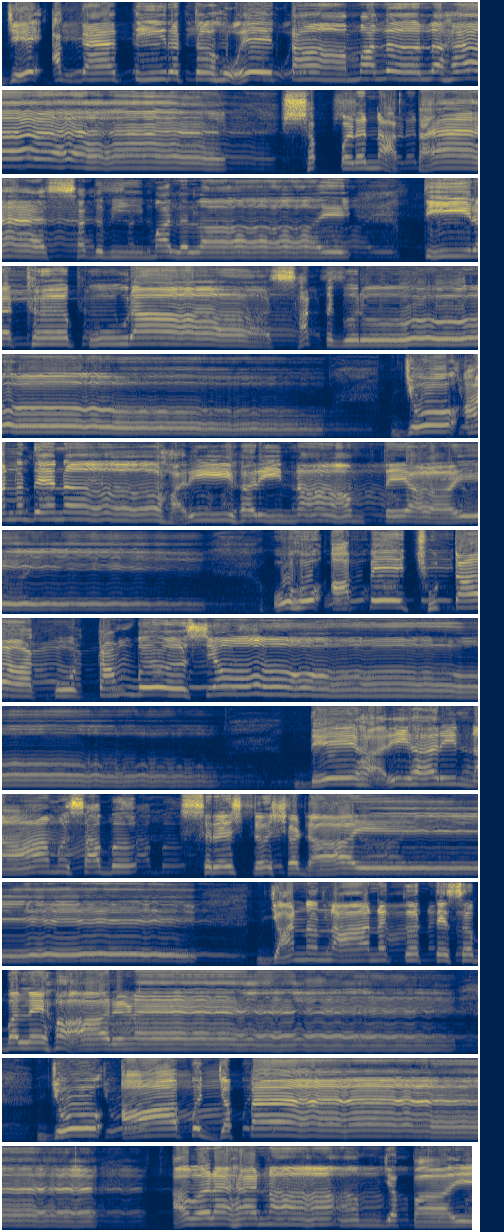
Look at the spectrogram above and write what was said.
ਜੇ ਅੱਗੇ ਤੀਰਤ ਹੋਏ ਤਾਂ ਮਲ ਲਹੈ। ਛੱਪੜ ਨਾਤੈ ਸਗਵੀ ਮਲ ਲਾਏ। ਤੀਰਥ ਪੂਰਾ ਸਤਿਗੁਰੂ। ਜੋ ਅਨ ਦਿਨ ਹਰੀ ਹਰੀ ਨਾਮ ਤੇ ਆਏ। ਉਹ ਆਪੇ ਛੁਟਾ ਕੋ ਟੰਬ ਸਿਓ। ਦੇ ਹਰੀ ਹਰੀ ਨਾਮ ਸਭ ਸ੍ਰਿਸ਼ਟ ਛਡਾਏ। ਜਨ ਨਾਨਕ ਤਿਸ ਬਲਿਹਾਰਣੈ। ਜੋ ਆਪ ਜਪੈ। ਅਵਰ ਹੈ ਨਾਮ ਜਪਾਈ।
